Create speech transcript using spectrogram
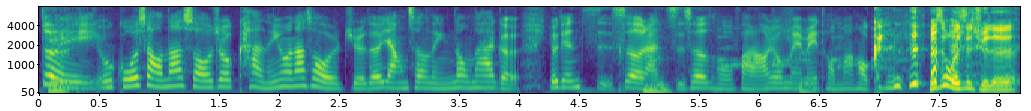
对，我国小那时候就看了，因为那时候我觉得杨丞琳弄那个有点紫色，染紫色头发，然后又妹妹头，蛮好看的。可是我一直觉得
